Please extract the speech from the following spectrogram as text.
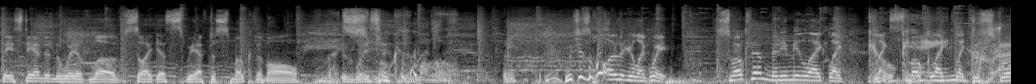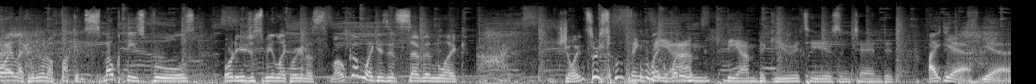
they stand in the way of love. So I guess we have to smoke them all. is what he said. them all. Which is a whole other. thing. You're like, wait, smoke them? Then you mean like like like smoke like like destroy? Like we're gonna fucking smoke these fools? Or do you just mean like we're gonna smoke them? Like, is it seven like joints or I something? think like, the, what are we- am- the ambiguity is intended. I yeah yeah.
